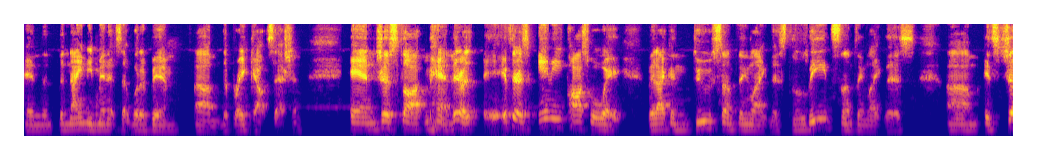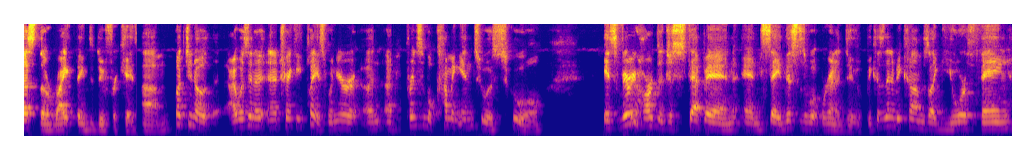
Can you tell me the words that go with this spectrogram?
in the, the 90 minutes that would have been um, the breakout session and just thought, man, there if there's any possible way that I can do something like this, lead something like this, um, it's just the right thing to do for kids. Um, but you know, I was in a, in a tricky place when you're a, a, principal coming into a school. It's very hard to just step in and say this is what we're going to do because then it becomes like your thing,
